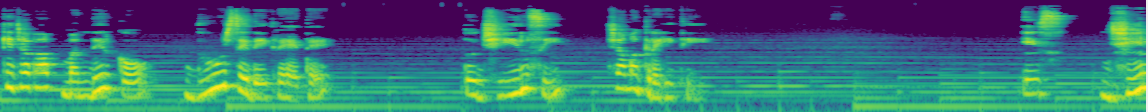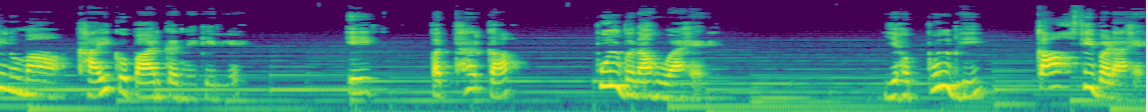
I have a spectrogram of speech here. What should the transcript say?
कि जब आप मंदिर को दूर से देख रहे थे तो झील सी चमक रही थी। इस झील नुमा खाई को पार करने के लिए एक पत्थर का पुल बना हुआ है। यह पुल भी काफ़ी बड़ा है।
